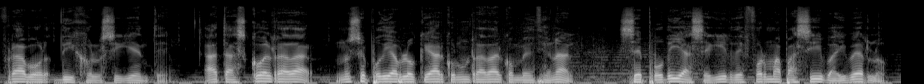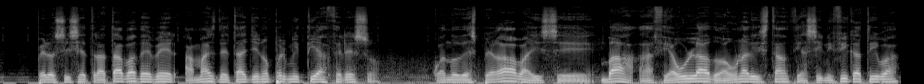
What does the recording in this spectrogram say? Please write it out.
Fravor dijo lo siguiente, atascó el radar, no se podía bloquear con un radar convencional, se podía seguir de forma pasiva y verlo, pero si se trataba de ver a más detalle no permitía hacer eso. Cuando despegaba y se va hacia un lado a una distancia significativa,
